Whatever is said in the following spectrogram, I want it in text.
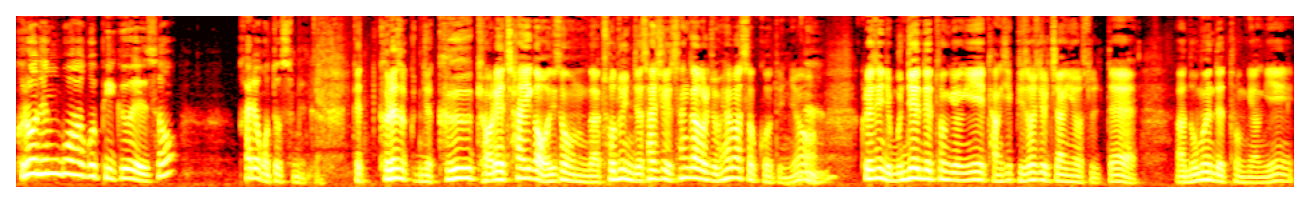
그런 행보하고 비교해서 가령 어떻습니까? 그- 그래서 이제 그 결의 차이가 어디서 오는가 저도 이제 사실 생각을 좀 해봤었거든요. 네. 그래서 이제 문재인 대통령이 당시 비서실장이었을 때 아, 노무현 대통령이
